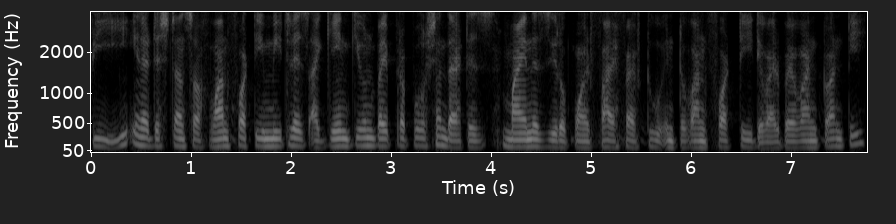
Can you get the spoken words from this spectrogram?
P in a distance of 140 meter is again given by proportion that is minus 0.552 into 140 divided by 120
